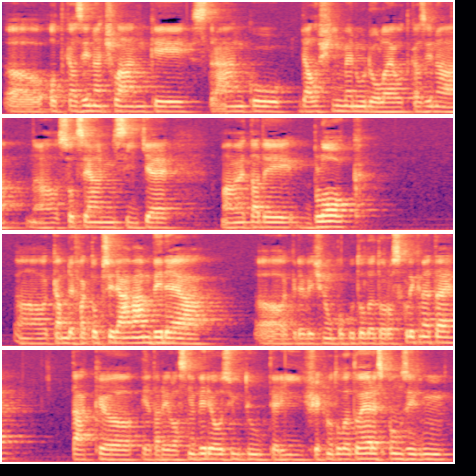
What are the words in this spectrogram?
uh, odkazy na články, stránku, další menu dole, odkazy na, na sociální sítě. Máme tady blog, uh, kam de facto přidávám videa, kde většinou pokud tohleto rozkliknete, tak je tady vlastně video z YouTube, který všechno tohleto je responsivní.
